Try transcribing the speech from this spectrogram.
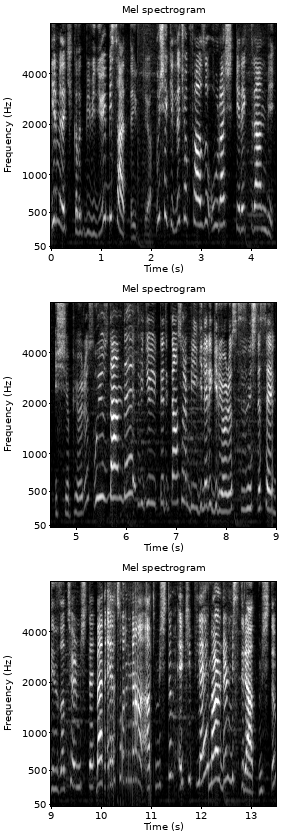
20 dakikalık bir videoyu bir saatte yüklüyor. Bu şekilde çok fazla uğraş gerektiren bir iş yapıyoruz. Bu yüzden de video yükledikten sonra bilgileri giriyoruz. Sizin işte sevdiğiniz atıyorum işte. Ben en son ne atmıştım? Ekiple Murder Mystery atmıştım.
